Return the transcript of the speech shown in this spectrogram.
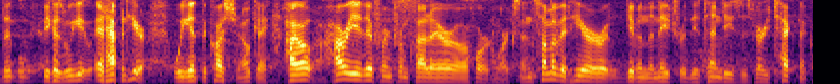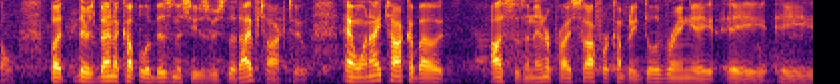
than, because we, it happened here. We get the question, okay, how, how are you different from Cloudera or Hortonworks? And some of it here, given the nature of the attendees, is very technical, but there's been a couple of business users that I've talked to, and when I talk about us as an enterprise software company delivering a, a, a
